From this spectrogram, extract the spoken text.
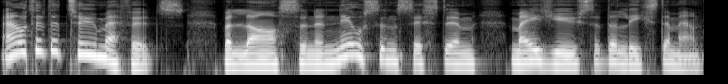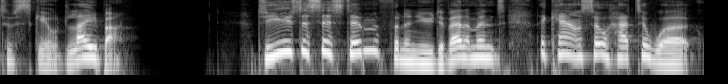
Out of the two methods, the Larsen and Nielsen system made use of the least amount of skilled labour. To use the system for the new development, the council had to work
